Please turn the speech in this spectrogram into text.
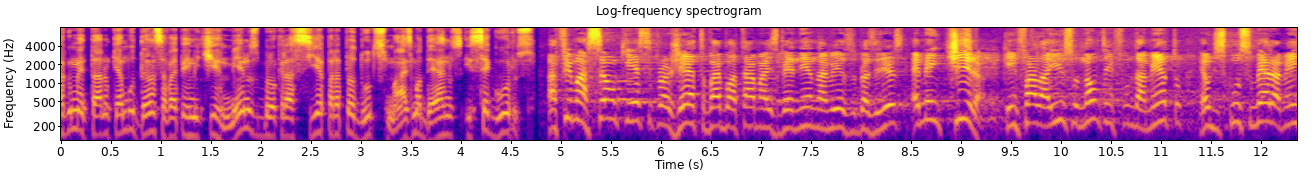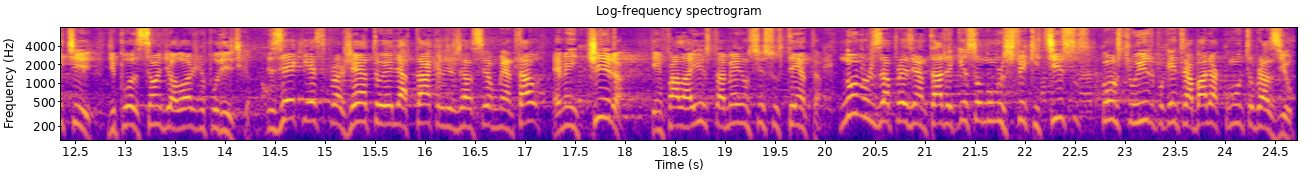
argumentaram que a mudança vai permitir menos burocracia para produtos mais modernos e seguros. A afirmação que esse projeto vai botar mais veneno na mesa dos brasileiros é mentira. Quem fala isso não tem fundamento, é um discurso meramente de posição ideológica política. Dizer que esse projeto ele ataca a legislação ambiental é mentira. Quem fala isso também não se sustenta. Números apresentados aqui são números fictícios construídos por quem trabalha contra o Brasil.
